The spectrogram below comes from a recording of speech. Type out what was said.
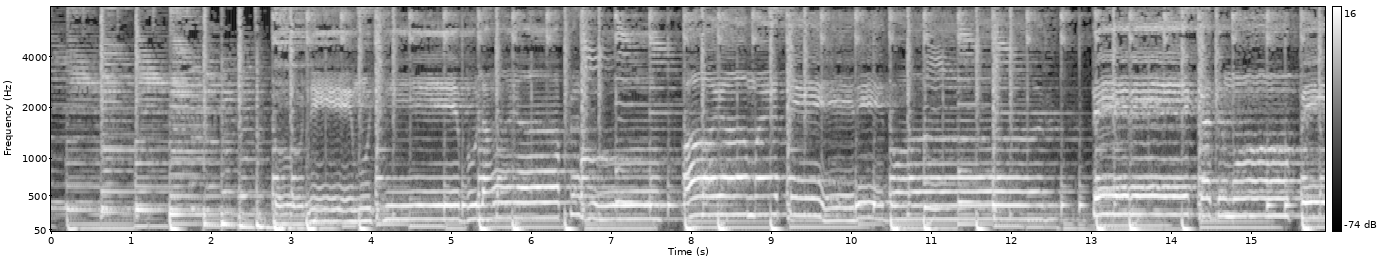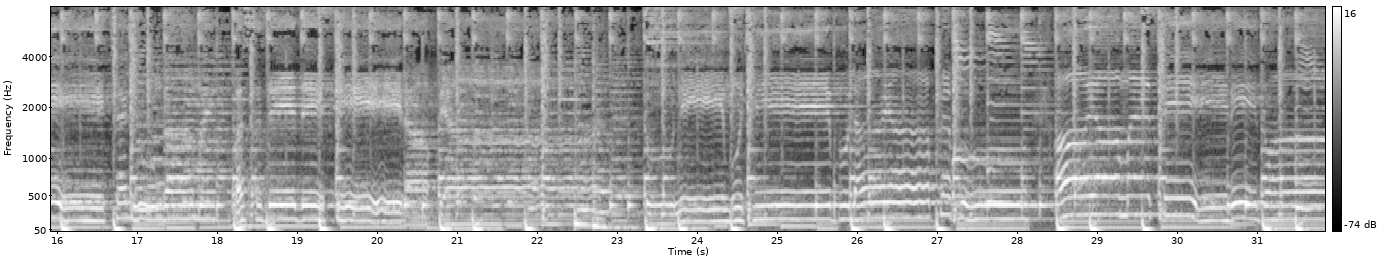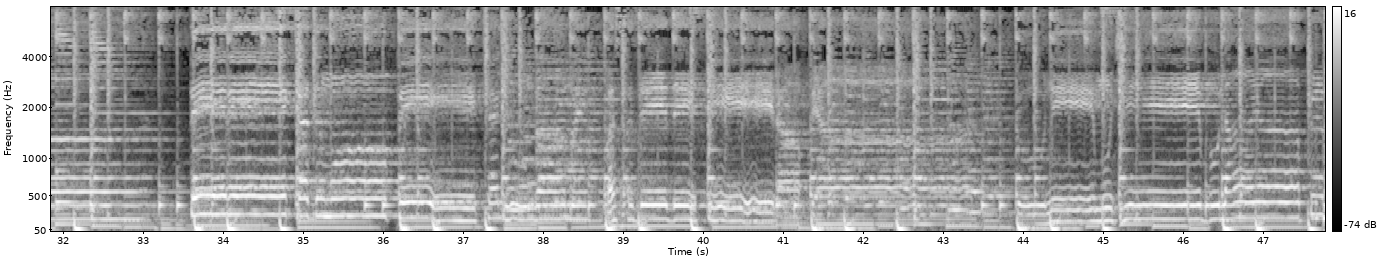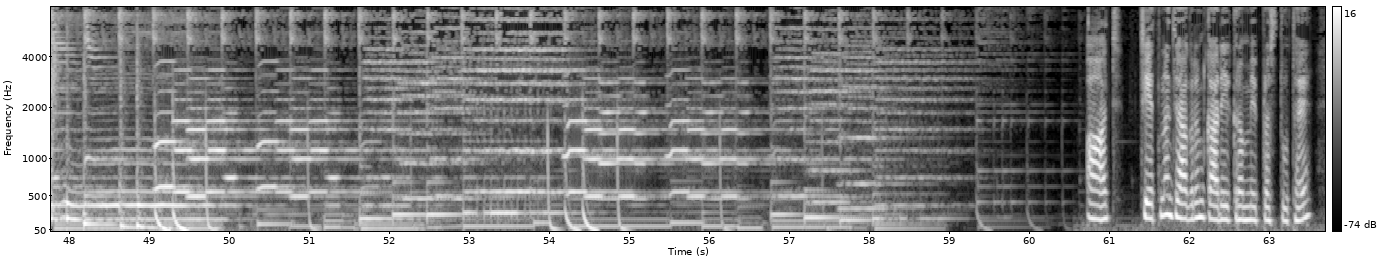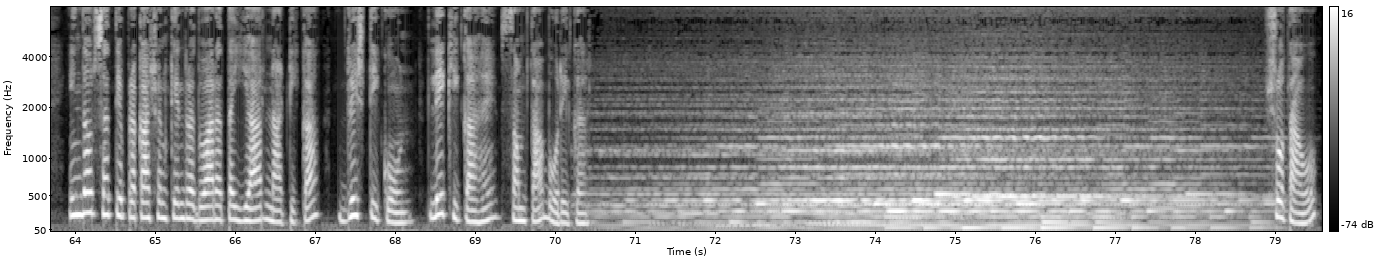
आज चेतना जागरण कार्यक्रम में प्रस्तुत है इंदौर सत्य प्रकाशन केंद्र द्वारा तैयार नाटिका, दृष्टिकोण। लेखिका है समता बोरेकर। श्रोताओं,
